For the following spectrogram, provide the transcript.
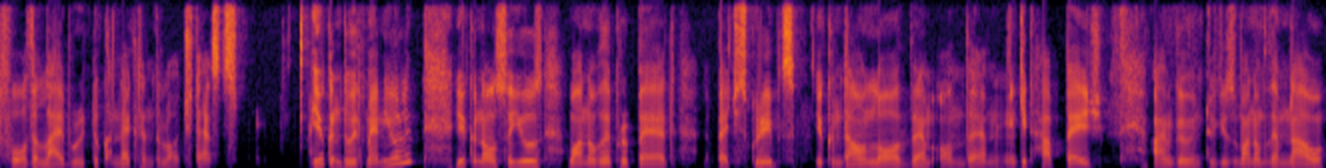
for the library to connect and to launch tests. You can do it manually. You can also use one of the prepared batch scripts. You can download them on the GitHub page. I'm going to use one of them now.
